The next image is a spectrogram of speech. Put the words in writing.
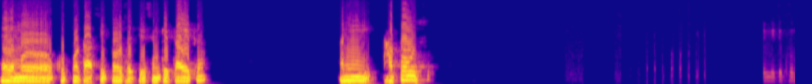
त्यामुळं खूप मोठा असे पावसाचे संकेत आहेत. आणि हा पाऊस मी ते खूप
